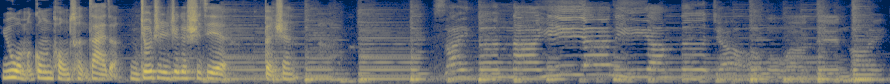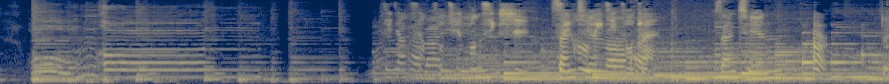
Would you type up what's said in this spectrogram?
与我们共同存在的，你就是这个世界本身。三千了，快三千二，对，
